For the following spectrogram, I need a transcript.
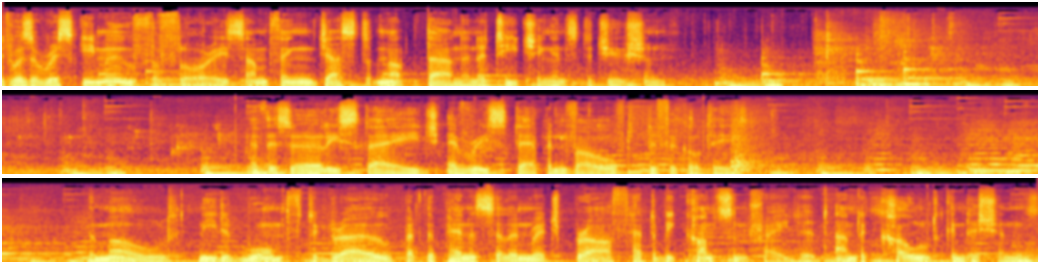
It was a risky move for Florey, something just not done in a teaching institution. At this early stage, every step involved difficulties. The mould needed warmth to grow, but the penicillin-rich broth had to be concentrated under cold conditions.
